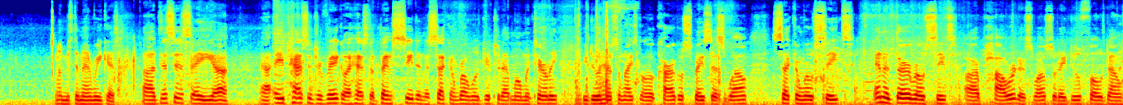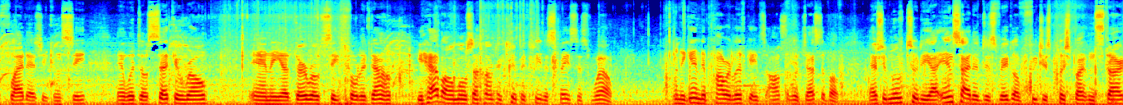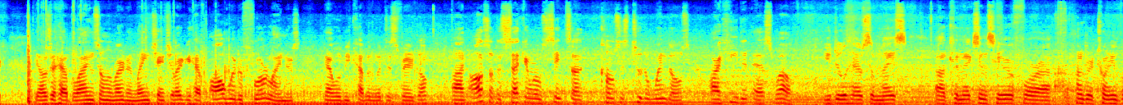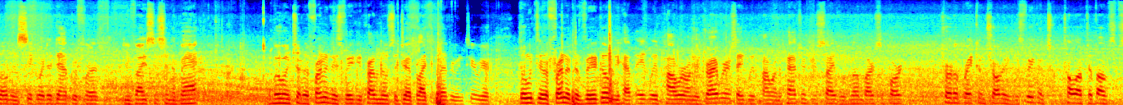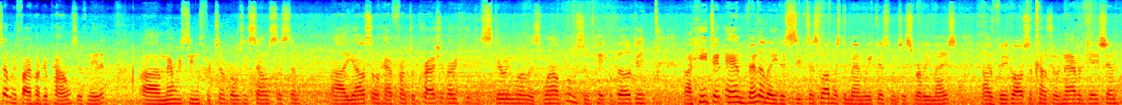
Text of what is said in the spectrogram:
uh, Mr. Manriquez. Uh, this is a uh, uh, passenger vehicle. It has the bench seat in the second row. We'll get to that momentarily. You do have some nice little cargo space as well. Second row seats and the third row seats are powered as well. So they do fold down flat as you can see. And with those second row and the uh, third row seats folded down, you have almost 100 cubic feet of space as well. And again, the power liftgate is also adjustable. As you move to the uh, inside of this vehicle, features push button start. You also have blind zone alert and lane change alert. You have all-weather floor liners that will be coming with this vehicle. Uh, also, the second row seats uh, closest to the windows are heated as well. You do have some nice uh, connections here for a 120 volt and cigarette adapter for devices in the back. Moving to the front of this vehicle, you probably notice the jet black leather interior. Moving to the front of the vehicle, we have 8-way power on the driver's, 8-way power on the passenger side with lumbar support, trailer brake controller. This vehicle can tow up to about 7,500 pounds if needed. Uh, memory seats for two Bose sound system. Uh, you also have frontal crash alert, heated steering wheel as well, Bluetooth capability. Uh, heated and ventilated seats as well, Mr. Manriquez, which is really nice. Uh, vehicle also comes with navigation,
